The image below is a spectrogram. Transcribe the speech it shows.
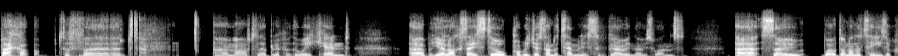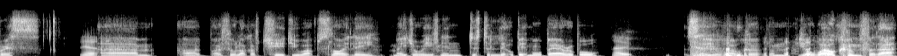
back up to third um, after their blip at the weekend. Uh, but yeah, like I say, still probably just under 10 minutes to go in those ones. Uh, so well done on the teaser, Chris. Yeah. Um, I, I feel like I've cheered you up slightly, made your evening just a little bit more bearable. No. So you're welcome. you're welcome for that.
